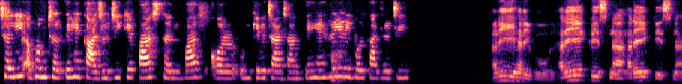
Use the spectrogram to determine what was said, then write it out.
चलिए, अब हम चलते हैं काजल जी के पास, धन्यवाद, और उनके विचार जानते हैं। हरी हरी बोल काजल जी। हरी हरी बोल, हरे कृष्णा हरे कृष्णा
